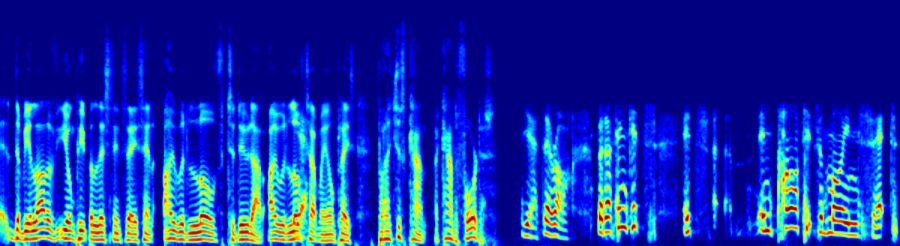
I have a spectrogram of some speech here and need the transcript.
Uh, There'll be a lot of young people listening today saying, "I would love to do that. I would love Yeah. to have my own place, but I just can't. I can't afford it." Yeah, there are, but I think it's it's uh, in part it's a mindset.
